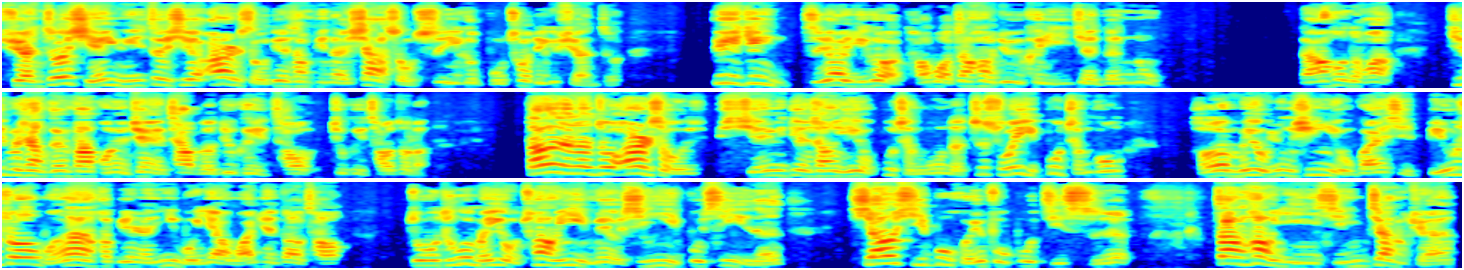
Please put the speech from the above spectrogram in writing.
选择闲鱼这些二手电商平台下手是一个不错的一个选择，毕竟只要一个淘宝账号就可以一键登录，然后的话，基本上跟发朋友圈也差不多就可以操就可以操作了。当然了，做二手闲鱼电商也有不成功的，之所以不成功和没有用心有关系，比如说文案和别人一模一样，完全照抄，主图没有创意，没有新意，不吸引人，消息不回复不及时，账号隐形降权。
